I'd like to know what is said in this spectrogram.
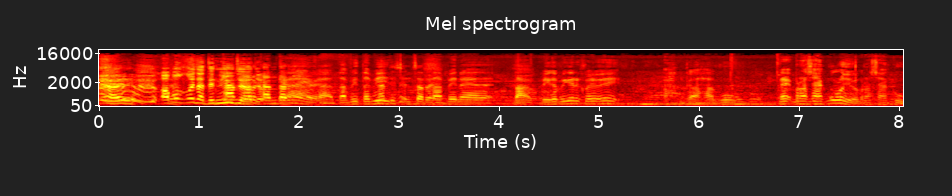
apa kowe dadi ninja Kantor kantornya ya. gak, tapi tapi ya? tapi nek tak pikir-pikir koyo eh ah enggak aku nek perasaku loh ya perasaku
